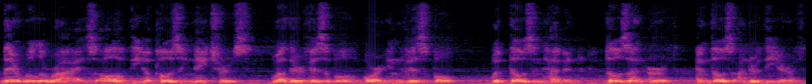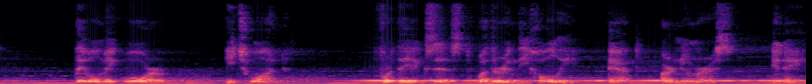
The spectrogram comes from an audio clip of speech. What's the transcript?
There will arise all of the opposing natures, whether visible or invisible, with those in heaven, those on earth, and those under the earth. They will make war, each one. For they exist, whether in the holy, and are numerous, in a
